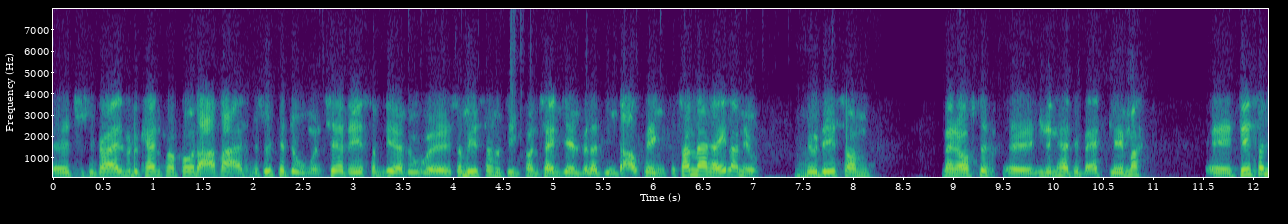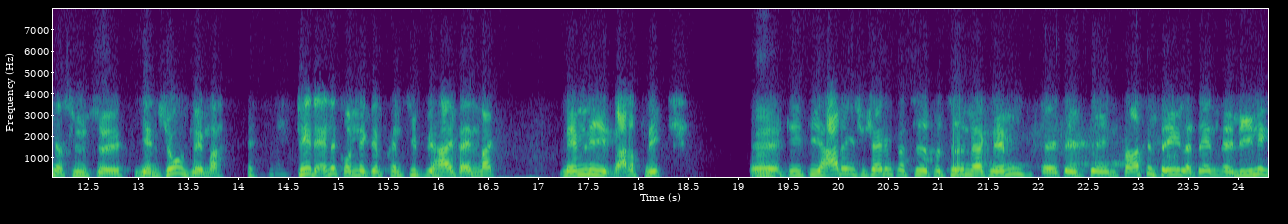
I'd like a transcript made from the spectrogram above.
øh, du skal gøre alt, hvad du kan for at få et arbejde. Hvis du ikke kan dokumentere det, så, bliver du, øh, så mister du din kontanthjælp eller din dagpenge. Så sådan er reglerne jo. Mm. Det er jo det, som man ofte øh, i den her debat glemmer. Øh, det, som jeg synes, øh, Jens Jol glemmer, det er et andet grundlæggende princip, vi har i Danmark, nemlig ret og pligt. Mm. Øh, de, de har det i Socialdemokratiet på tiden med at glemme øh, det, det er den første del af den øh, ligning,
